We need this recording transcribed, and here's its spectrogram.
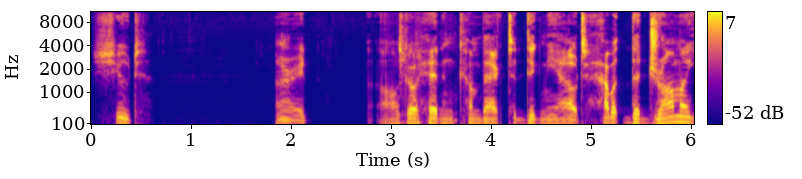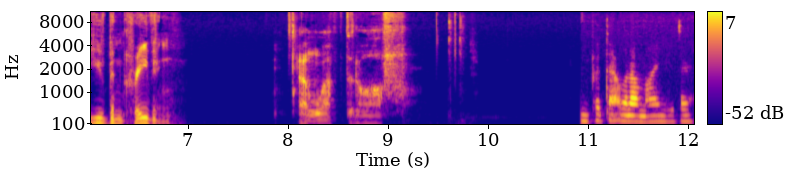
shoot. All right. I'll go ahead and come back to dig me out. How about the drama you've been craving? I left it off. Didn't put that one on mine either.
